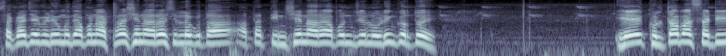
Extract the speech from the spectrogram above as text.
सकाळच्या व्हिडिओमध्ये आपण अठराशे नारळ शिल्लक होता आता तीनशे नारळ आपण जे लोडिंग करतो आहे हे खुलताबादसाठी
